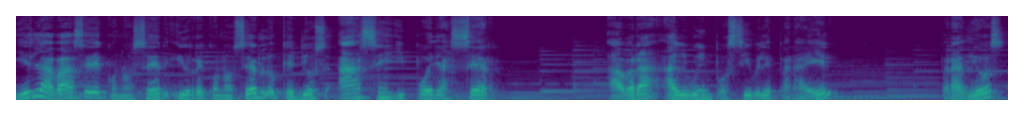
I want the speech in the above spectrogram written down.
Y es la base de conocer y reconocer lo que Dios hace y puede hacer. ¿Habrá algo imposible para Él? ¿Para Dios?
